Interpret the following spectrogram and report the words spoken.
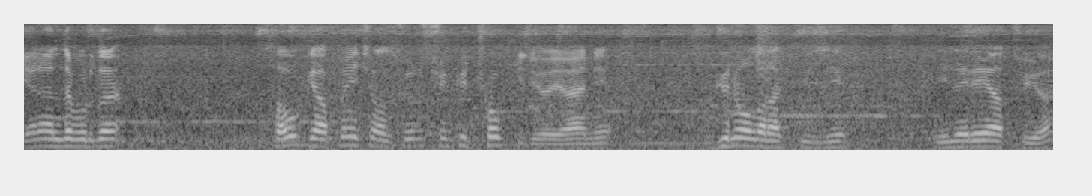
Genelde burada tavuk yapmaya çalışıyoruz çünkü çok gidiyor yani. Gün olarak bizi ileriye atıyor.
